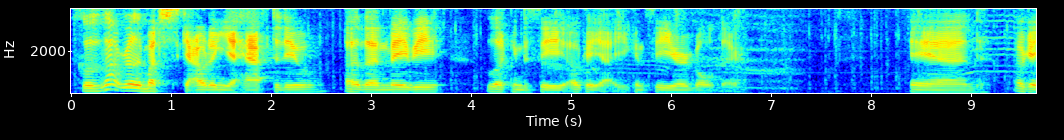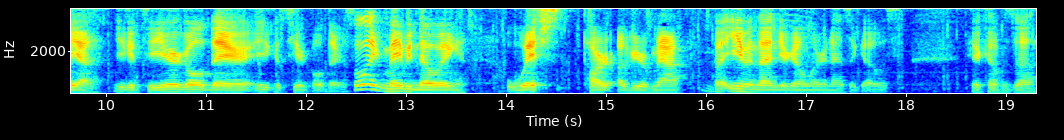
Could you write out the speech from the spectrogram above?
So there's not really much scouting you have to do, other than maybe looking to see, okay, yeah, you can see your gold there. And Okay, yeah, you can see your gold there. You can see your gold there. So like maybe knowing which part of your map, but even then you're gonna learn as it goes. Here comes a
